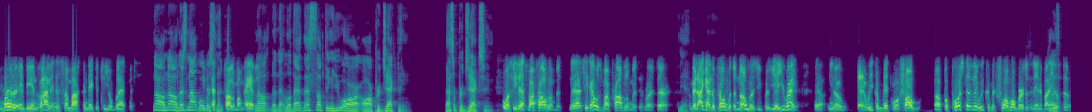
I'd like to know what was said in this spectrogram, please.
murder and being violent is somehow connected to your blackness. No, no, that's not what See, we're that's the problem I'm having. No, that, that, well, that that's something you are are projecting. That's a projection. Well, see, that's my problem with that. See, that was my problem with it right there. Yeah. I mean, I got no problem with the numbers you put. Yeah, you're right. Yeah, you know, and we commit well, far uh, proportionately, we commit far more murders than anybody else does.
